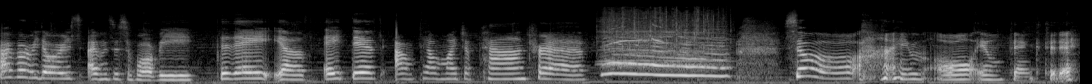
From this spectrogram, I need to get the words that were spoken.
Hi Barbie Doors, I'm Azusa Barbie. Today is 8 days until my Japan trip. Yay! So I'm all in pink today.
